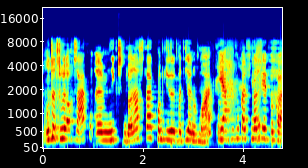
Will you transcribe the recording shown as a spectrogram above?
Und dazu auch sagen, ähm, nächsten Donnerstag kommt diese Partie ja nochmal. Ja, Pokalfinale. DFB-Pokal.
